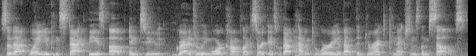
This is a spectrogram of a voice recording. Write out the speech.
so that way you can stack these up into gradually more complex circuits without having to worry about the direct connections themselves.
